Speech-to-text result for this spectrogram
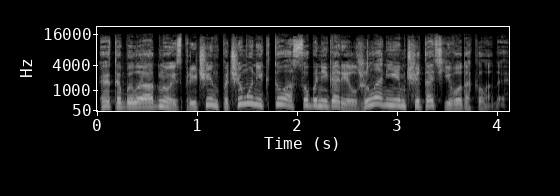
Это было одной из причин, почему никто особо не горел желанием читать его доклады.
